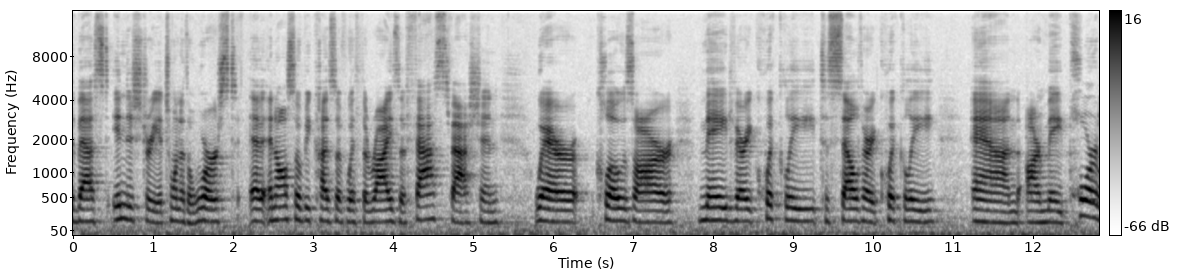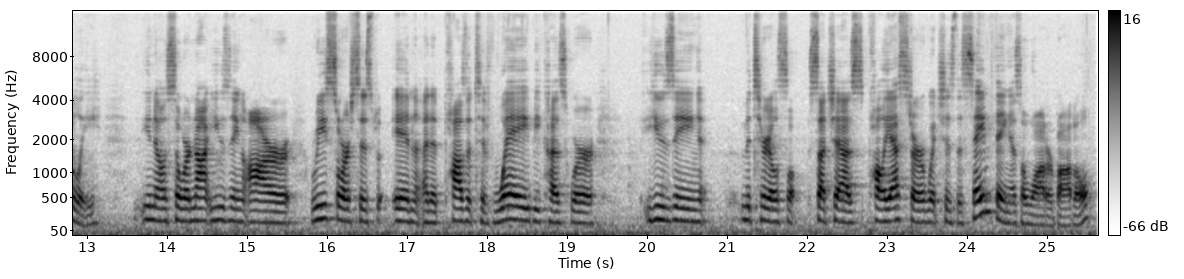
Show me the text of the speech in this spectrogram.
the best industry. It's one of the worst, and also because of with the rise of fast fashion, where clothes are made very quickly to sell very quickly and are made poorly. You know, so we're not using our resources in a positive way because we're using materials such as polyester, which is the same thing as a water bottle,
